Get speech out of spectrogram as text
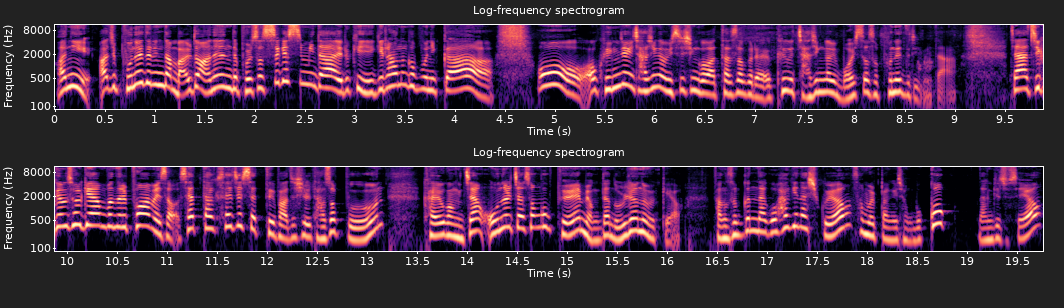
아니, 아직 보내드린다는 말도 안 했는데 벌써 쓰겠습니다. 이렇게 얘기를 하는 거 보니까, 어, 어 굉장히 자신감 있으신 것 같아서 그래요. 그 자신감이 멋있어서 보내드립니다. 자, 지금 소개한 분을 포함해서 세탁 세제 세트 받으실 다섯 분, 가요광장 오늘자 선곡표에 명단 올려놓을게요. 방송 끝나고 확인하시고요. 선물방에 정보 꼭 남겨주세요.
